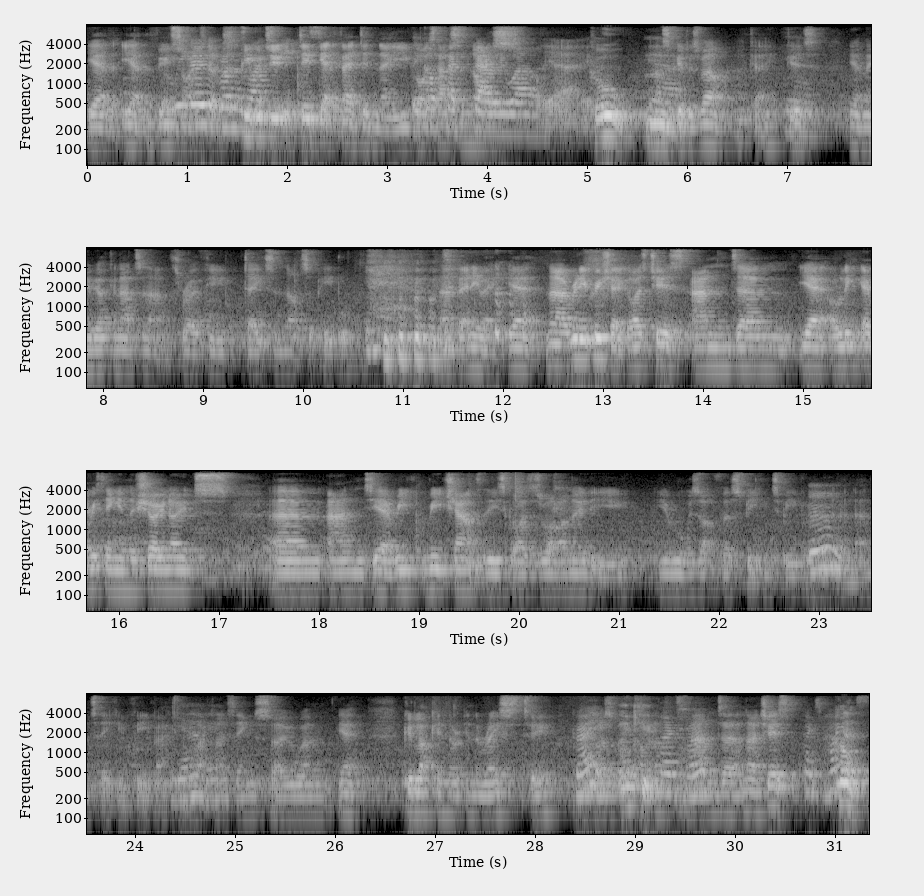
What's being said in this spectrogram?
yeah, the, yeah, the food side of things. People like do, eat, did get fed, didn't they? You they guys got had fed some very nice. well. Yeah. yeah. Cool. That's good as well. Okay, good. Yeah. Yeah, maybe I can add to that and throw a few dates and nuts at people. Yeah. Uh, but anyway, yeah, no, I really appreciate it, guys. Cheers, and um, yeah, I'll link everything in the show notes, um, and yeah, re- reach out to these guys as well. I know that you you're always up for speaking to people and, Mm. and, and taking feedback and all that yeah. kind of thing. So um, yeah, good luck in the in the race too. Great. guys have got Thank you. Thanks, man. And uh, no, cheers. Thanks for having Cool. us.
